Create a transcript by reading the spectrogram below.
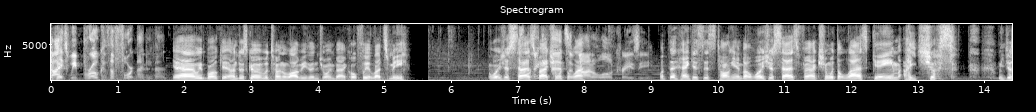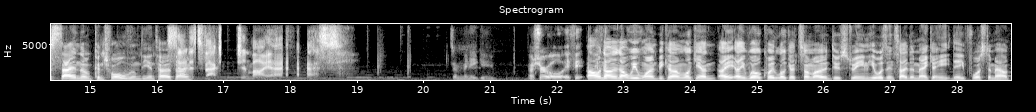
Okay. Guys, we broke the Fortnite event. Yeah, we broke it. I'm just gonna return the lobby then join back. Hopefully it lets me. Where's your satisfaction with the events last? have gone a little crazy. What the heck is this talking about? What's your satisfaction with the last game? I just... we just sat in the control room the entire time. Satisfaction, my ass. It's a mini game. I'm sure. Well, if it. Oh, if no, It, no, no, we won because I'm looking on... I, I will quick look at some other dude's stream. He was inside the mech and he, they forced him out.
